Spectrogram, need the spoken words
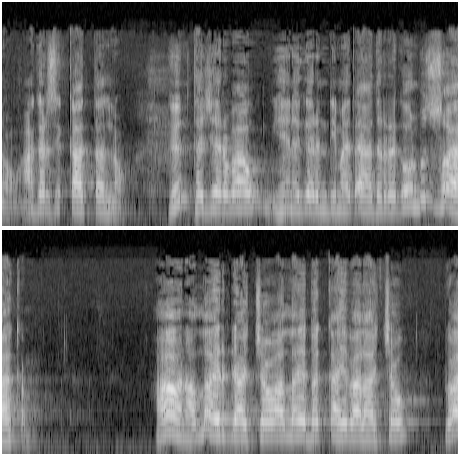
ነው አገር ሲቃጠል ነው። ግን ተጀርባው ይሄ ነገር እንዲመጣ ያደረገውን ብዙ ሰው አያውቅም። አሁን አላህ ይርዳቸው አላህ በቃ ይባላቸው ዱዓ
